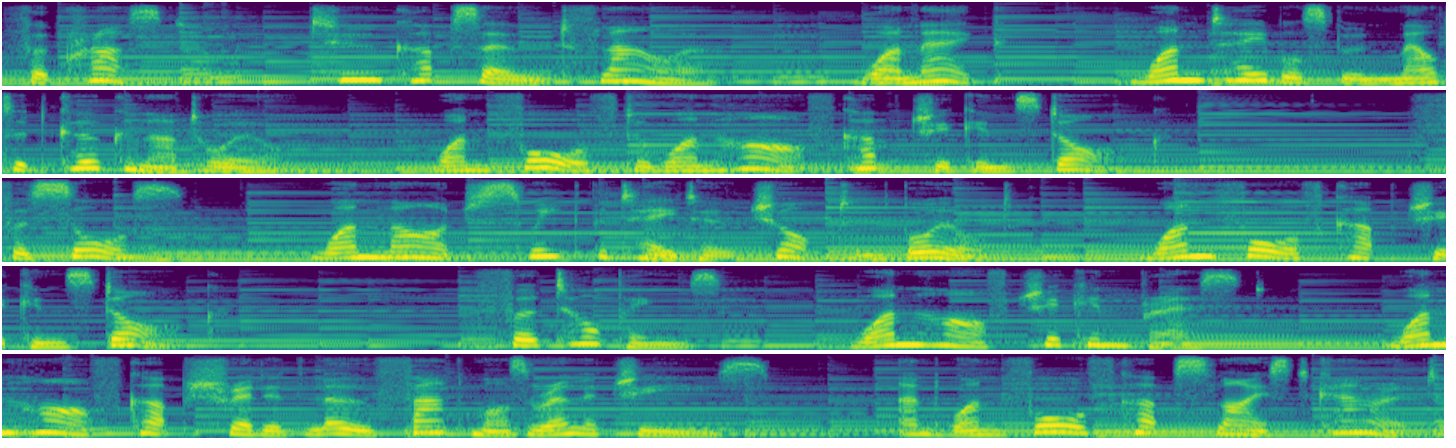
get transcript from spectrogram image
For crust, 2 cups oat flour, 1 egg, 1 tablespoon melted coconut oil, 1 4th to 1 half cup chicken stock. For sauce, 1 large sweet potato chopped and boiled, 1 4th cup chicken stock. For toppings, 1 half chicken breast, 1 half cup shredded low-fat mozzarella cheese, and 1 4 cup sliced carrot,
